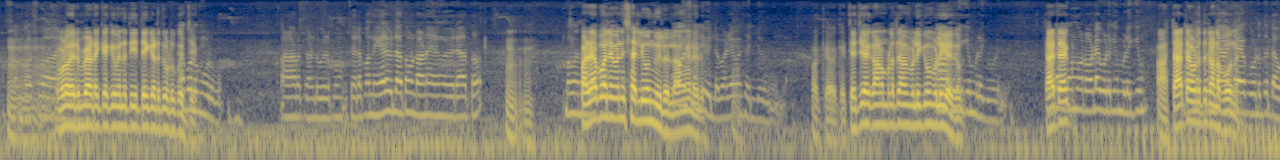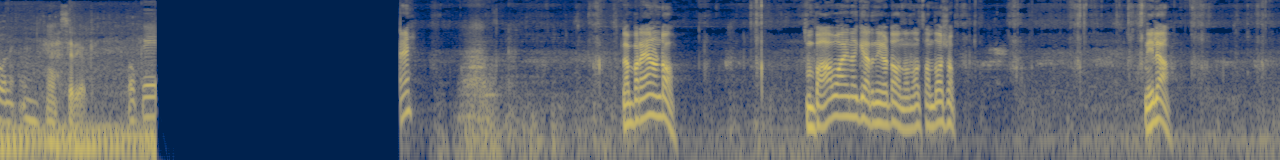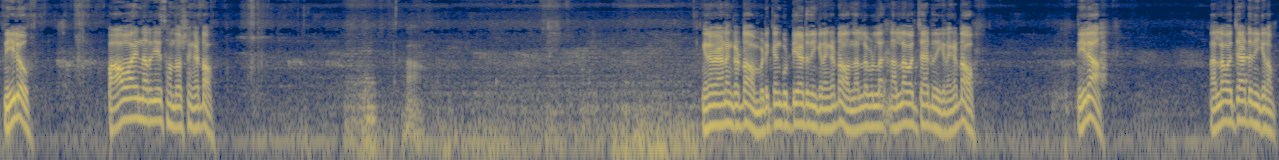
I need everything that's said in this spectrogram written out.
ഇവിടെ വരുമ്പോ ഇടയ്ക്കൊക്കെ ഇവന് തീറ്റയൊക്കെ എടുത്ത് കൊടുക്കും കാണാറൊക്കെ ഉണ്ട് ചിലപ്പോൾ നേരമില്ലാത്തതുകൊണ്ടാണ് ഞങ്ങൾ വരാത്തത്. പഴയ പോലെ ഇവന് ശല്യമൊന്നുമില്ലല്ലോ അങ്ങനെ ഒരു ഓക്കെ ഓക്കെ. ചേച്ചിയെ കാണുമ്പോഴത്തെ അവൻ വിളിക്കുമ്പോൾ വിളി കേൾക്കും വിളിക്കും ടാറ്റ റോഡെ വിളിക്കും വിളിക്കും. ആ ടാറ്റ കൊടുത്തിട്ടാണ് പോകുന്നത്? ടാറ്റ കൊടുത്തിട്ടാ പോകുന്നത്. ശരി ഓക്കെ. ഓക്കെ. എല്ലാം പറയാനുണ്ടോ? പാവായെന്നൊക്കെ അറിഞ്ഞു കേട്ടോ. നന്നാ സന്തോഷം. നീല നീലോ പാവമായെന്നറിഞ്ഞ സന്തോഷം കേട്ടോ. ഇങ്ങനെ വേണം കേട്ടോ. മിടുക്കൻ കുട്ടിയായിട്ട് നിൽക്കണം കേട്ടോ. നല്ല പിള്ള നല്ല കൊച്ചായിട്ട് നിൽക്കണം കേട്ടോ. നീല നല്ല കൊച്ചായിട്ട് നിൽക്കണം.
